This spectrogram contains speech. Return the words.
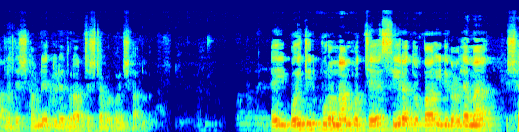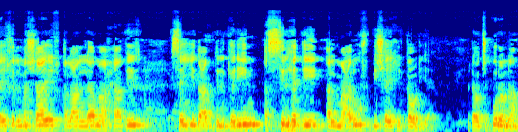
আপনাদের সামনে তুলে ধরার চেষ্টা করব ইনশাআল্লাহ। এই বইটির পুরো নাম হচ্ছে সিরাত কাঈদুল উলামা শাইখুল মাশাইখ আল আল্লামা হাফিজ সৈয়দ আব্দুল করিম আসিলহতি আল মারুফ বিশাইখ কৌরিয়া এটা হচ্ছে পুরো নাম।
